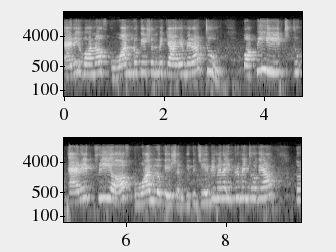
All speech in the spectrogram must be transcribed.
array one of one location में क्या है मेरा to copy it to array three of one location क्योंकि जे भी मेरा इंक्रीमेंट हो गया तो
